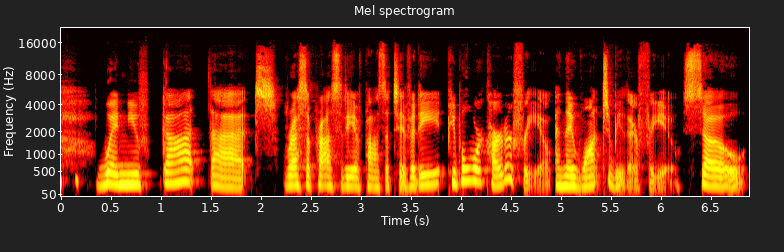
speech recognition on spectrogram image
when you've got that reciprocity of positivity, people work harder for you and they want to be there for you. So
